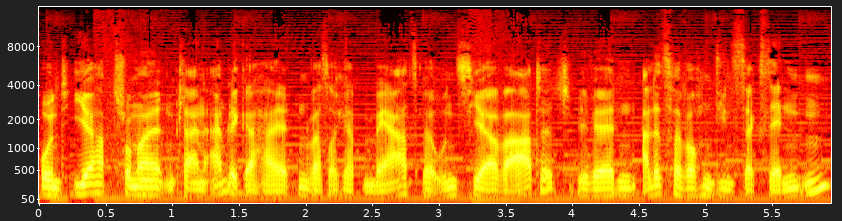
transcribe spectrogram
Und ihr habt schon mal einen kleinen Einblick erhalten, was euch ab März bei uns hier erwartet. Wir werden alle zwei Wochen Dienstag senden.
